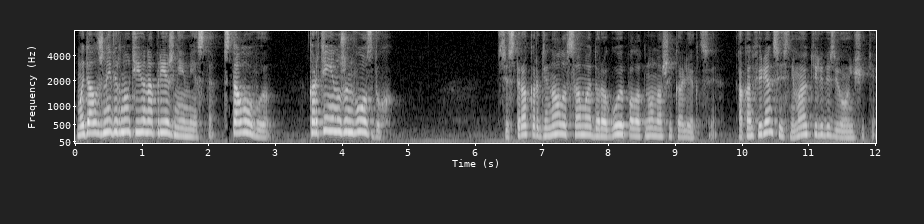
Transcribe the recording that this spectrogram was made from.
Мы должны вернуть ее на прежнее место, в столовую. Картине нужен воздух. Сестра кардинала – самое дорогое полотно нашей коллекции. А конференции снимают телевизионщики.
